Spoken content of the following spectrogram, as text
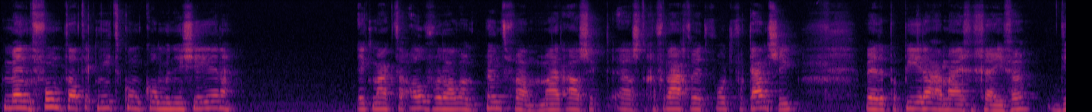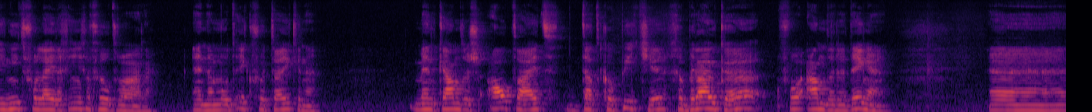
Men vond dat ik niet kon communiceren. Ik maakte overal een punt van. Maar als, ik, als er gevraagd werd voor de vakantie, werden papieren aan mij gegeven die niet volledig ingevuld waren. En daar moet ik voor tekenen. Men kan dus altijd dat kopietje gebruiken voor andere dingen. Eh,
